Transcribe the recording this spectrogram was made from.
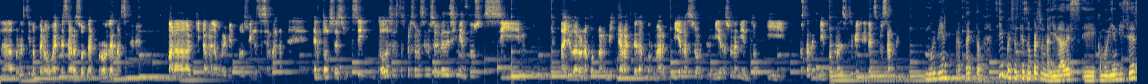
nada por el estilo, pero voy a empezar a resolver problemas para quitarme el aburrimiento los fines de semana. Entonces, sí, todas estas personas en los agradecimientos sí ayudaron a formar mi carácter, a formar mi, razón, mi razonamiento y pues también mi forma de escribir y de expresarme. Muy bien, perfecto. Sí, pues es que son personalidades, eh, como bien dices,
